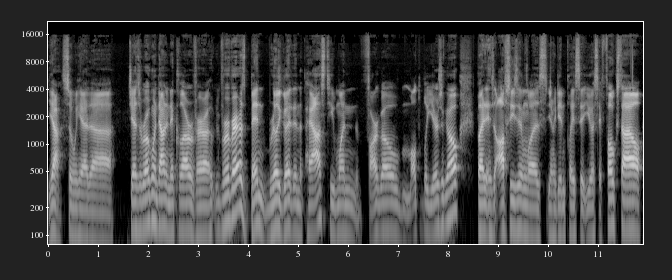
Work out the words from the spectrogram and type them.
yeah, so we had uh, Rogan went down, to Nicola Rivera. Rivera's been really good in the past. He won Fargo multiple years ago, but his offseason was, you know, he didn't place at USA Folk Style.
